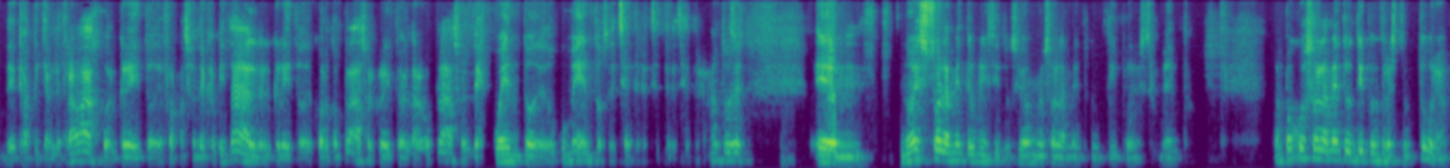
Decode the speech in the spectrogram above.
de, capital de trabajo, el crédito de formación de capital, el crédito de corto plazo, el crédito de largo plazo, el descuento de documentos, etcétera, etcétera, etcétera. ¿no? Entonces, em, no es solamente una institución, no es solamente un tipo de instrumento. Tampoco solamente un tipo de infraestructura.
